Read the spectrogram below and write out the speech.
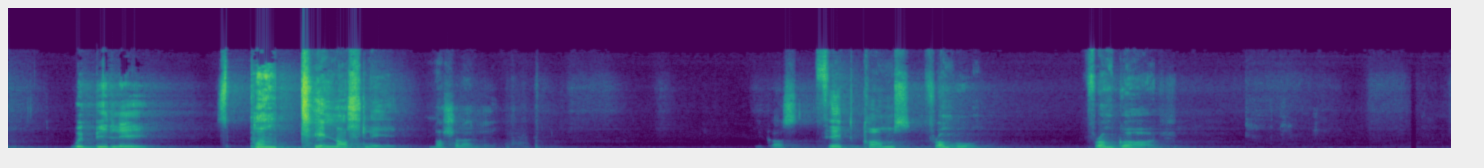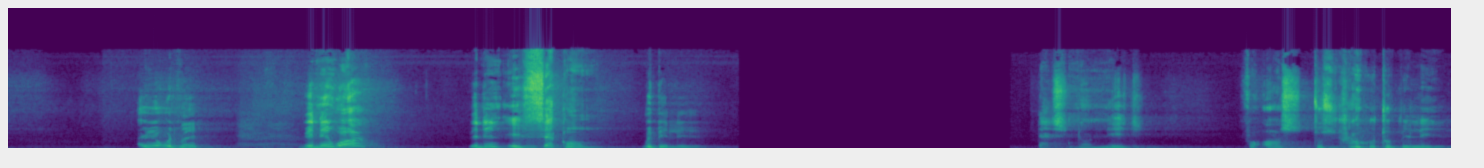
we believe spontaneously, naturally. Because faith comes from whom? From God. Are you with me? Within what? Within a second, we believe. There's no need for us to struggle to believe.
